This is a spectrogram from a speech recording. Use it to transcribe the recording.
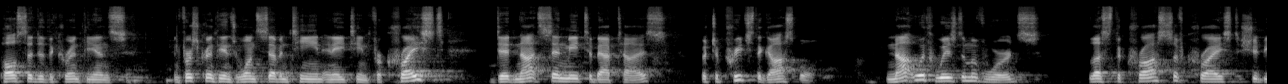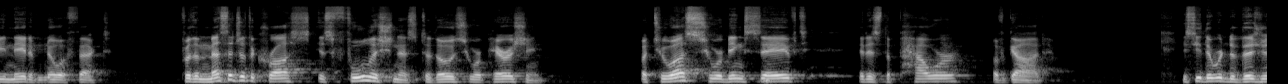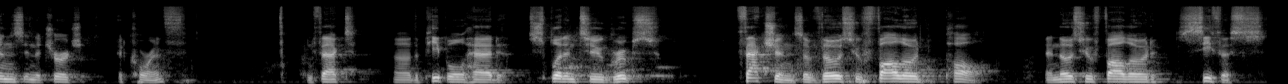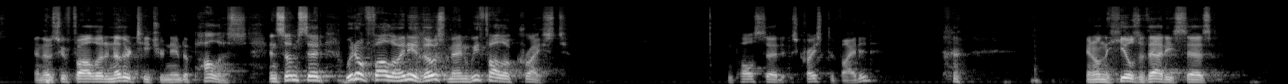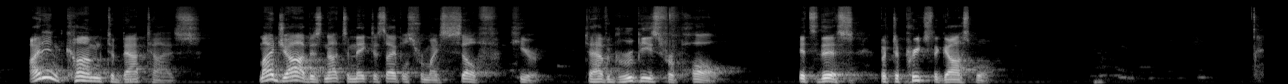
Paul said to the Corinthians in 1 Corinthians 1 17 and 18, For Christ did not send me to baptize, but to preach the gospel, not with wisdom of words, lest the cross of Christ should be made of no effect. For the message of the cross is foolishness to those who are perishing, but to us who are being saved, it is the power of God. You see, there were divisions in the church at Corinth. In fact, uh, the people had split into groups, factions of those who followed Paul, and those who followed Cephas, and those who followed another teacher named Apollos. And some said, We don't follow any of those men, we follow Christ. And Paul said, Is Christ divided? and on the heels of that, he says, I didn't come to baptize. My job is not to make disciples for myself here, to have groupies for Paul. It's this, but to preach the gospel.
